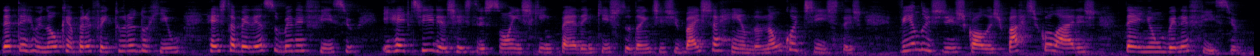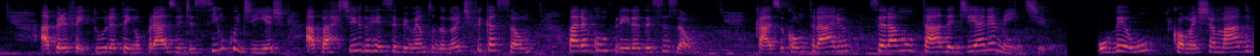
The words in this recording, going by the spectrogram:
determinou que a Prefeitura do Rio restabeleça o benefício e retire as restrições que impedem que estudantes de baixa renda não cotistas, vindos de escolas particulares, tenham o benefício. A Prefeitura tem o prazo de cinco dias a partir do recebimento da notificação para cumprir a decisão. Caso contrário, será multada diariamente. O BU, como é chamado,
